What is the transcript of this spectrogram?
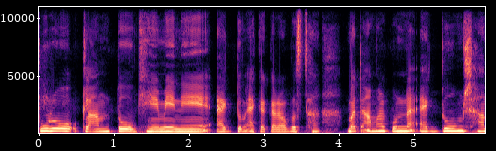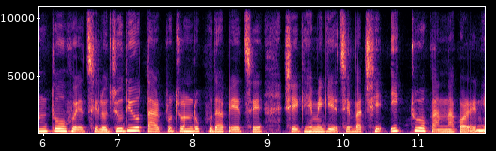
পুরো ক্লান্ত, ঘেমে নিয়ে একদম একাকার অবস্থা। বাট আমার কন্যা একদম শান্ত হয়েছিল। যদিও তার প্রচণ্ড ক্ষুধা পেয়েছে, সে ঘেমে গিয়েছে বাট সে একটুও কান্না করেনি।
